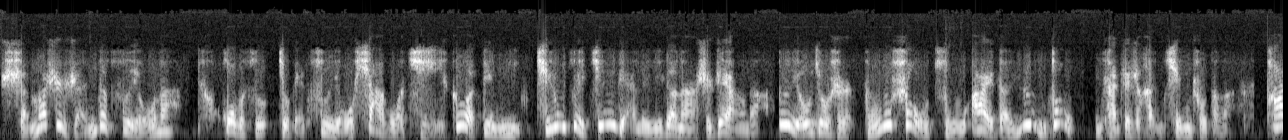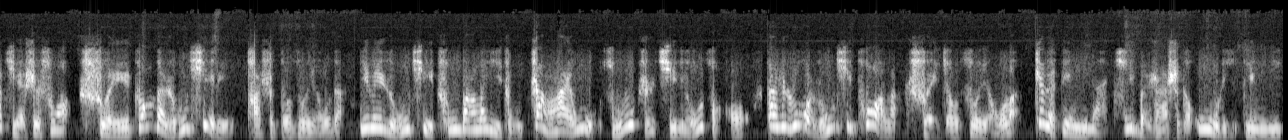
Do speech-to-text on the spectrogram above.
什么是人的自由呢？霍布斯就给自由下过几个定义，其中最经典的一个呢是这样的：自由就是不受阻碍的运动。你看，这是很清楚的了。他解释说，水装在容器里，它是不自由的，因为容器充当了一种障碍物，阻止其流走。但是如果容器破了，水就自由了。这个定义呢，基本上是个物理定义。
